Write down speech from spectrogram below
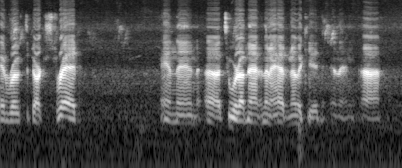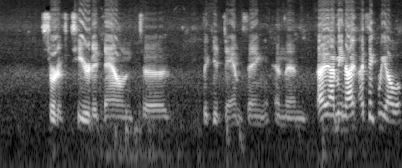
and wrote the Darkest Red, and then uh, toured on that, and then I had another kid, and then uh, sort of tiered it down to the good damn thing, and then I, I mean I, I think we all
